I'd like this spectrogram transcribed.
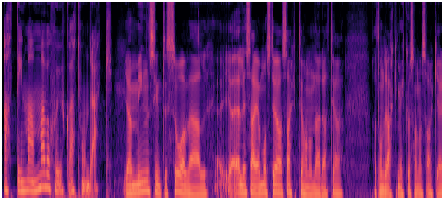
att din mamma var sjuk och att hon drack? Jag minns inte så väl. Eller så här, jag måste ju ha sagt till honom där att, jag, att hon drack mycket och sådana saker.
